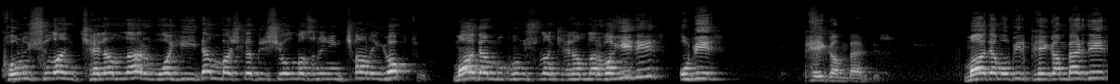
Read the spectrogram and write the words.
konuşulan kelamlar vahiyden başka bir şey olmasının imkanı yoktur. Madem bu konuşulan kelamlar vahidir, o bir peygamberdir. Madem o bir peygamberdir,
